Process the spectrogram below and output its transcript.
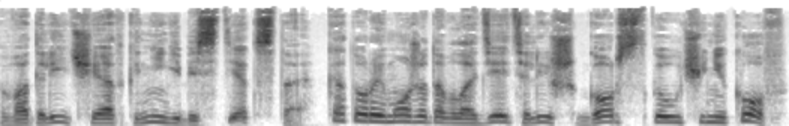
в отличие от книги без текста, которой может овладеть лишь горстка учеников.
